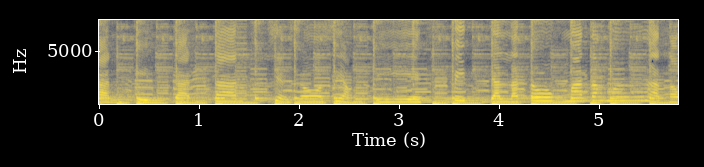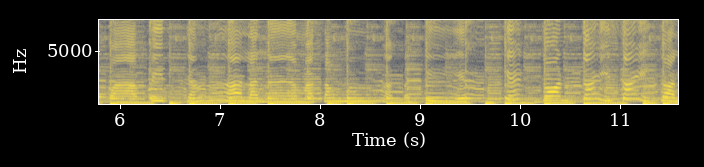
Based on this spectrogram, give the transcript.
กันกินกันกันเสียงโซเสียงตี ปิดยันละตงมาตั้งมือตะว่าปิดยันละนามาตั้งมือตะกี้แกะก่อนใกล้ใส่กัน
